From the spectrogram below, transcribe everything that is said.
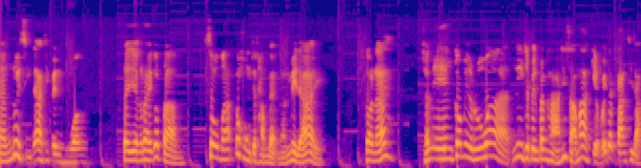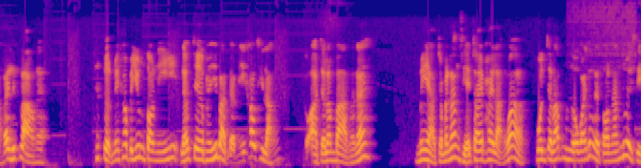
นั้นด้วยสีหน้าที่เป็นห่วง แต่อย่างไรก็ตาม โซมะก็คงจะทำแบบนั้นไม่ได้ ก่อนนะ ฉันเองก็ไม่รู้ว่านี่จะเป็นปัญหาที่สามารถเก็บไว้จัดการทีหลังได้หรือเปล่าเนี่ยถ้าเกิดไม่เข้าไปยุ่งตอนนี้ แล้วเจอภัยพิบัติแบบนี้เข้าทีหลัง ก็อาจจะลำบากนะนะ ไม่อยากจะมานั่งเสียใจภายหลังว่าควรจะรับมือเอาไว้ตั้งแต่ตอนนั้นด้วยสิ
